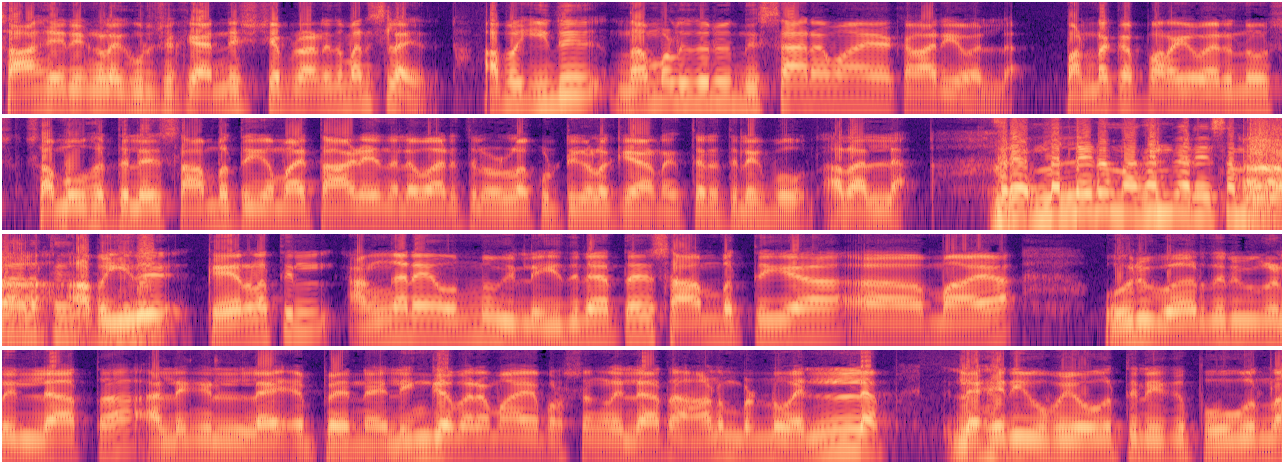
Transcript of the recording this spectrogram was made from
സാഹചര്യങ്ങളെക്കുറിച്ചൊക്കെ അന്വേഷിച്ചപ്പോഴാണ് ഇത് മനസ്സിലായത്. അപ്പോൾ ഇത് നമ്മൾ ഇതൊരു നിസ്സാരമായ കാര്യമല്ല. പണ്ടൊക്കെ പറയുമായിരുന്നു സമൂഹത്തിലെ സാമ്പത്തികമായി താഴെ നിലവാരത്തിലുള്ള കുട്ടികളൊക്കെയാണ് ഇത്തരത്തിലേക്ക് പോകുന്നത്. അതല്ല. ഒരു എം എൽ എയുടെ മകൻ വരെ അപ്പൊ ഇത് കേരളത്തിൽ അങ്ങനെ ഒന്നുമില്ല. ഇതിനകത്തെ സാമ്പത്തികമായ ഒരു വേർതിരിവുകളില്ലാത്ത അല്ലെങ്കിൽ പിന്നെ ലിംഗപരമായ പ്രശ്നങ്ങളില്ലാത്ത ആണും പെണ്ണും എല്ലാം ലഹരി ഉപയോഗത്തിലേക്ക് പോകുന്ന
